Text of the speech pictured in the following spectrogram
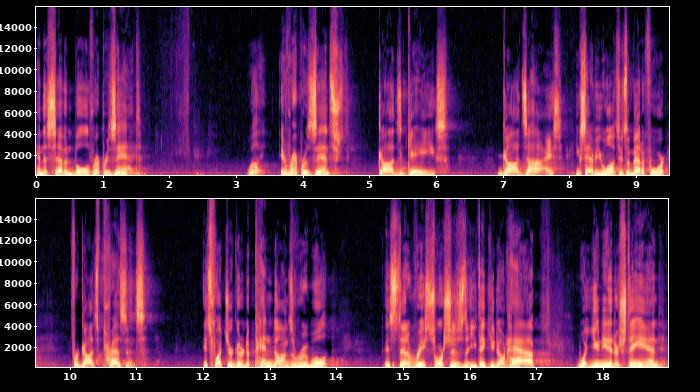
and the seven bowls represent? Well, it represents God's gaze, God's eyes. You can say whatever you want to, it's a metaphor for God's presence. It's what you're going to depend on, Zerubbabel, instead of resources that you think you don't have. What you need to understand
